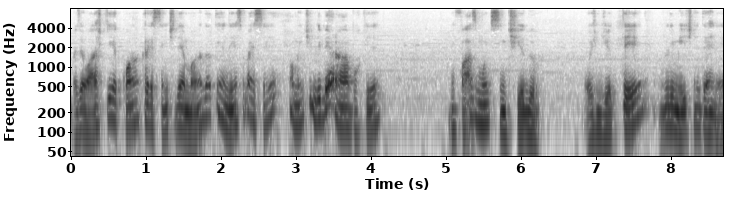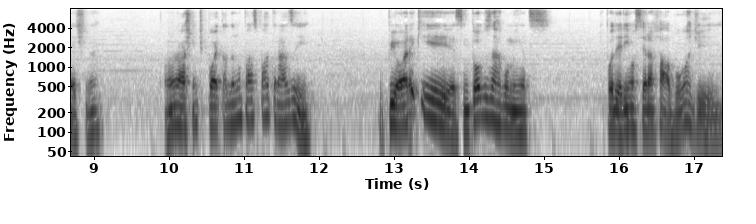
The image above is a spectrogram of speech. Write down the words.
mas eu acho que com a crescente demanda, a tendência vai ser realmente liberar, porque não faz muito sentido hoje em dia ter um limite na internet, né, então eu acho que a gente pode estar dando um passo para trás aí. O pior é que, assim, todos os argumentos poderiam ser a favor de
